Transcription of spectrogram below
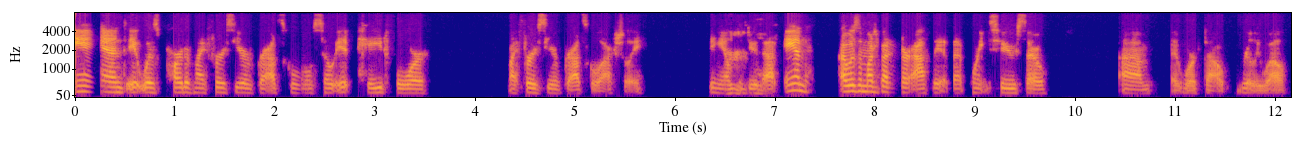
and it was part of my first year of grad school, so it paid for my first year of grad school actually being able Very to do cool. that, and I was a much better athlete at that point too, so um, it worked out really well.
